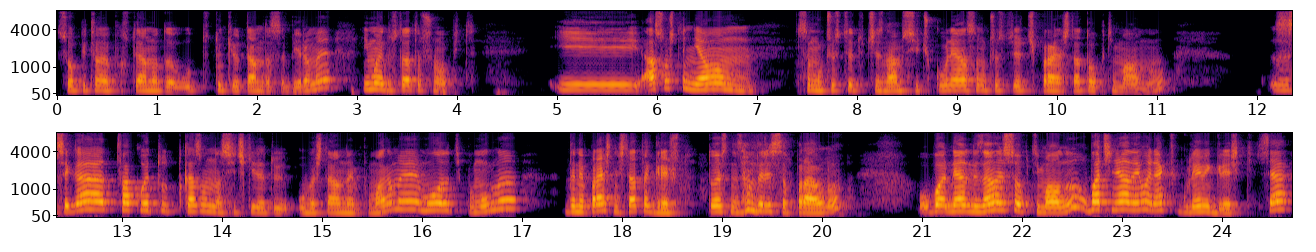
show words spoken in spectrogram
се опитваме постоянно да от тук и от там да събираме, има и достатъчно опит. И аз още нямам самочувствието, че знам всичко, нямам самочувствието, че правя нещата оптимално. За сега това, което казвам на всички, дето обещавам да им помагаме, е, мога да ти помогна да не правиш нещата грешно. Тоест, не знам дали са правилно, оба, не, не знам дали са оптимално, обаче няма да има някакви големи грешки. Сега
